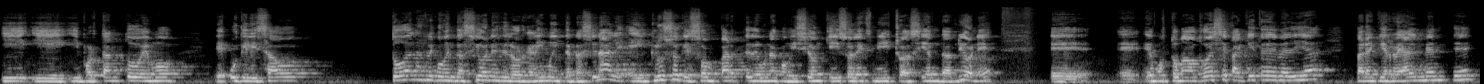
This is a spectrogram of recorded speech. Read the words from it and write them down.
y, por tanto hemos eh, utilizado todas las recomendaciones de los organismos internacionales e incluso que son parte de una comisión que hizo el ex ministro de Hacienda Briones, eh, eh, hemos tomado todo ese paquete de medidas para que realmente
